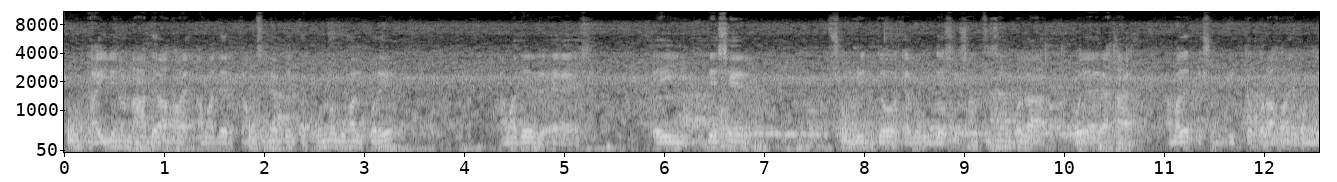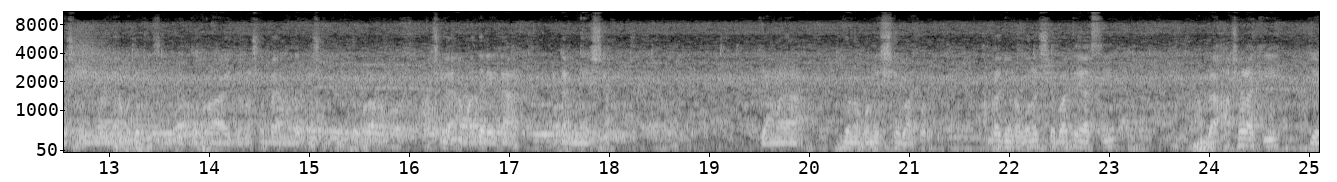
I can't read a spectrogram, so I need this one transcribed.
কোনো দায়ী যেন না দেওয়া হয়, আমাদের কাউন্সিলরদেরকে পুনর্বহাল করে আমাদের এই দেশের সমৃদ্ধ এবং দেশের শান্তি শৃঙ্খলা বজায় রাখায় আমাদেরকে সম্পৃক্ত করা হয় এবং দেশের উন্নয়নে আমাদেরকে সম্পৃক্ত করা হয়, জনসভায় আমাদেরকে সম্পৃক্ত করা হয়। আসলে আমাদের এটা একটা নেশা যে আমরা জনগণের সেবা করি। আমরা জনগণের সেবাতে আছি। আমরা আশা রাখি যে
